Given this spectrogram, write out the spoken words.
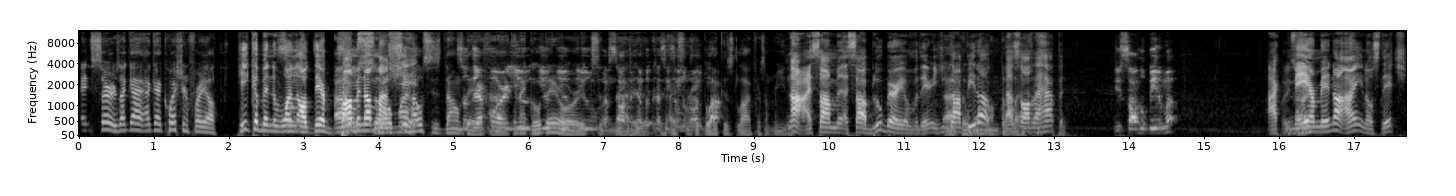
Hey, sirs, I got I got a question for y'all. He could been the one So- out there bombing Uh, up my so shit. house is down So there. therefore uh, can I you- go you- there, you- or you it's an, assaulted him uh, because he's I on the think wrong the block block? is locked for some reason. Nah, I saw him. I saw a blueberry over there, and he Uh, got beat up. on the That's all that happened. You saw who beat him up? I Wait, may sorry? or may not. I ain't no snitch.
